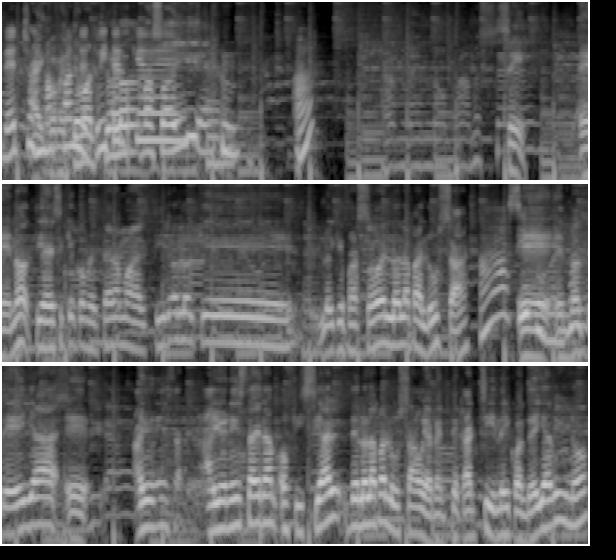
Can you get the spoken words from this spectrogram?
De hecho, Ahí es más fan de Twitter que de ahí. Instagram. ¿Ah? Sí. Eh, no, te iba a decir que comentáramos al tiro lo que lo que pasó en Lola Palusa, Ah, sí, en pues, ¿verdad? donde ella eh, hay un Insta- hay un Instagram oficial de Lola Palusa, obviamente acá en Chile, y cuando ella vino,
